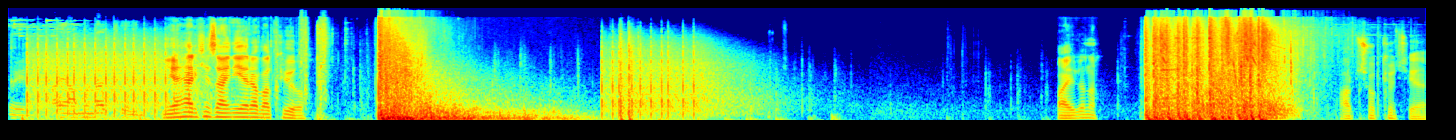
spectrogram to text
Koyayım. Ay amına koyayım. Niye herkes aynı yere bakıyor? Baygın. Abi çok kötü ya.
